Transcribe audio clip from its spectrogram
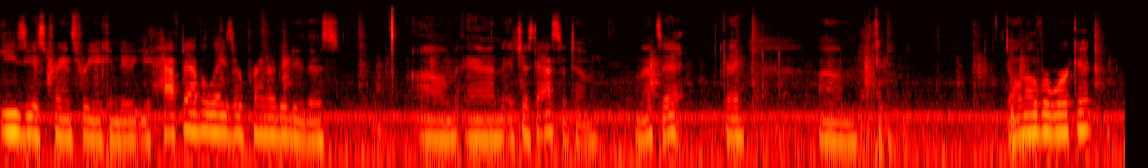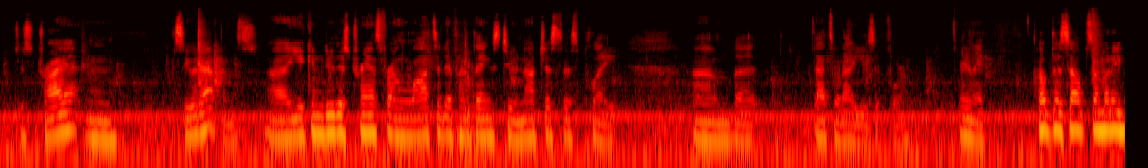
easiest transfer you can do. You have to have a laser printer to do this. Um, and it's just acetone. And that's it. Okay. Um, don't overwork it. Just try it and see what happens. Uh, you can do this transfer on lots of different things too, not just this plate. Um, but that's what I use it for. Anyway, hope this helps somebody.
